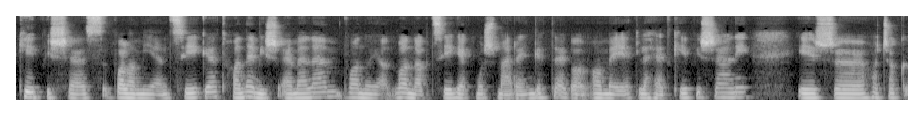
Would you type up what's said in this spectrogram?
képviselsz valamilyen céget, ha nem is emelem, van olyan, vannak cégek most már rengeteg, amelyet lehet képviselni, és ha csak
